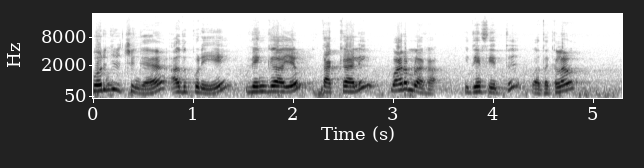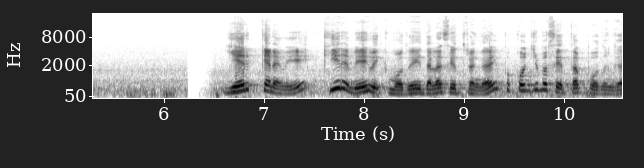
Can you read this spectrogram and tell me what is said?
பொரிஞ்சிருச்சுங்க. அது கூடயே வெங்காயம் தக்காளி வரமிளகாய் இதையும் சேர்த்து வதக்கலாம். ஏற்கனவே கீரை வேக வைக்கும் போது இதெல்லாம் சேர்த்துட்டாங்க. இப்போ கொஞ்சமாக சேர்த்தா போதுங்க.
